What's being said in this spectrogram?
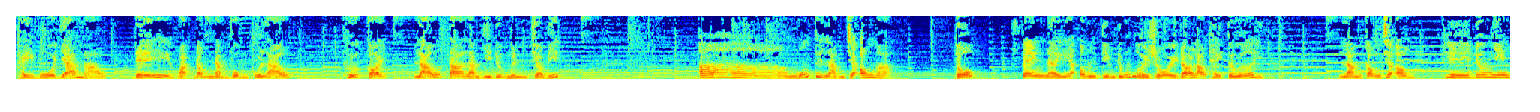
thầy bùa giả mạo để hoạt động nằm vùng của lão. Thử coi, lão ta làm gì được mình cho biết. À, muốn tôi làm cho ông mà. Tốt, phen này ông tìm đúng người rồi đó lão thầy Tư ơi. Làm công cho ông, thì đương nhiên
